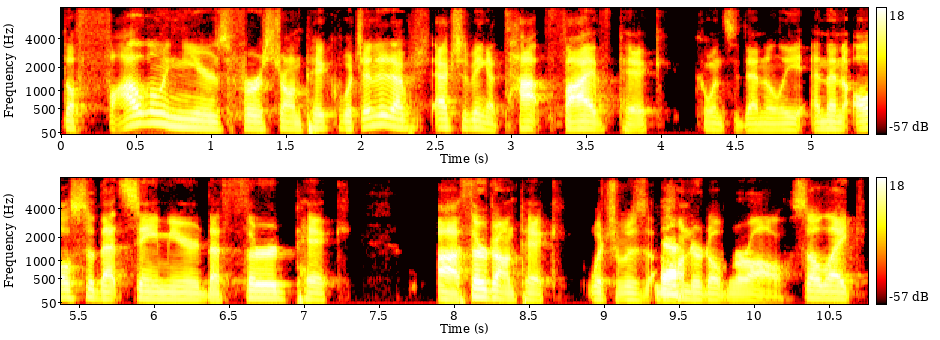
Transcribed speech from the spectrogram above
The following year's first round pick, which ended up actually being a top five pick, coincidentally, and then also that same year, the third pick, uh, third round pick, which was yeah. 100 overall. So like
